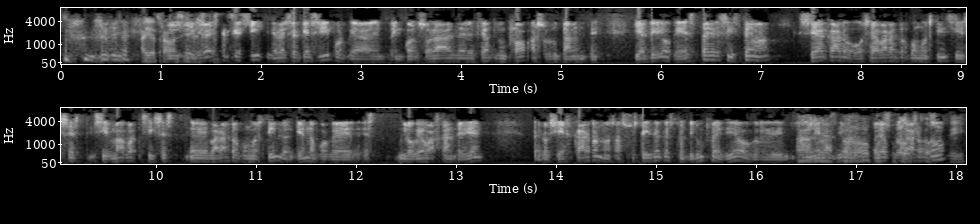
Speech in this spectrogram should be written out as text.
Hay otra Y- base. y debe ser que sí, debe ser que sí, porque en, en consola el DLC ha triunfado absolutamente. Y ya te digo que este sistema, sea caro o sea barato como Steam, si es, si es, más, si es eh, barato como Steam, lo entiendo, porque es- lo veo bastante bien. Pero si es caro, no os asustéis de que esto triunfe, tío. Que, Ah, mira, no, tío, no, no, puede gustar o no, sí.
